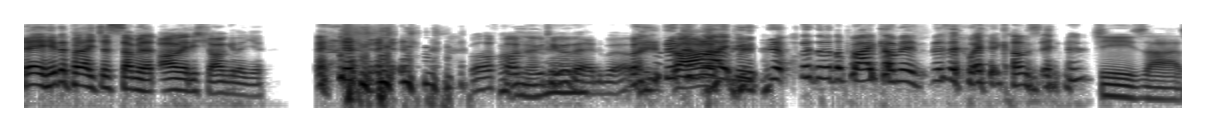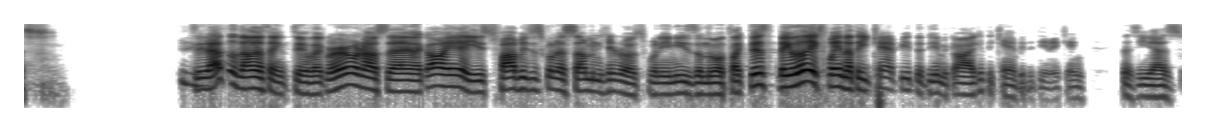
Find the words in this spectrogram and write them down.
Hey, hit the part I just summoned that already stronger than you. well, What fuck in the you too, hell? then, bro. this is why. This this is where the pride come in. This is where it comes in. Jesus. See, that's another thing too. Like, remember when I was saying, like, oh yeah, he's probably just going to summon heroes when he needs them the most. Like this, they really explain that he can't beat the demon. Oh, I get they can't beat the demon king because he has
